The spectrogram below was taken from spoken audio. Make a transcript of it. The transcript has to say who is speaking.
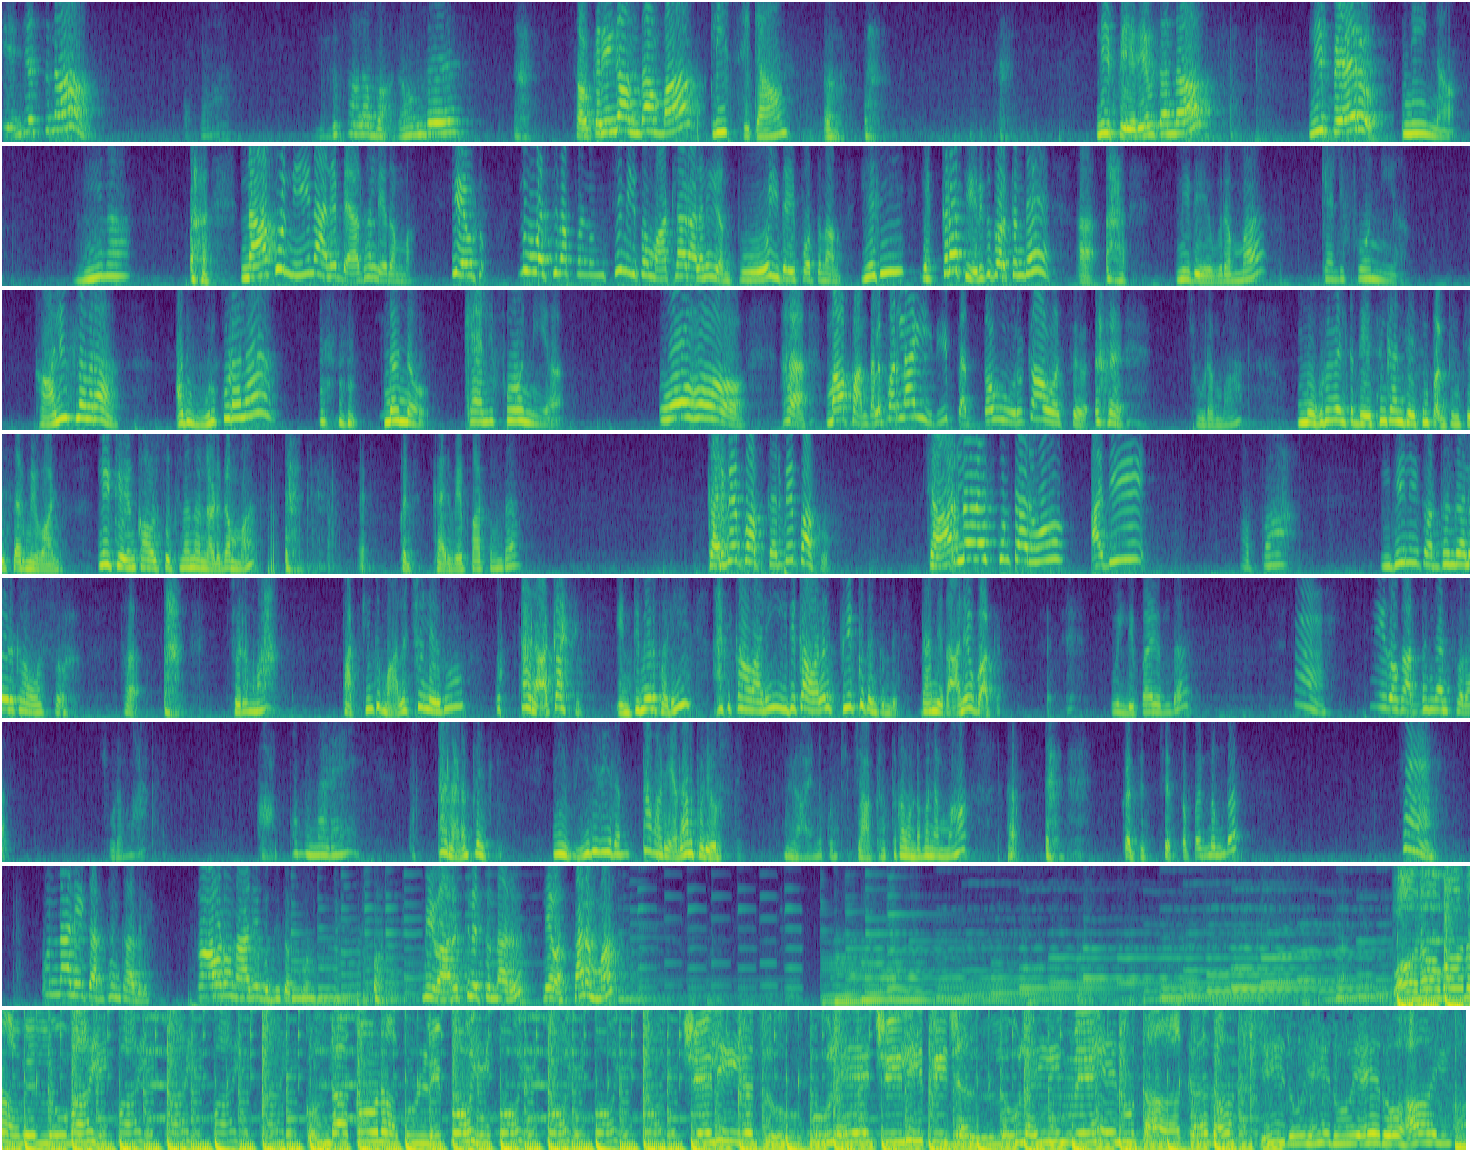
Speaker 1: ఏం చేస్తున్నా? ఇల్లు చాలా బాగా ఉంది. సౌకర్యంగా ఉందా అమ్మా?
Speaker 2: ప్లీజ్ సిట్ డౌన్
Speaker 1: నీ పేరేమిటన్నా? నీ పేరు?
Speaker 2: నీనా.
Speaker 1: నీనా? నాకు నీనా అనే భేదం లేదమ్మా. ఏమిటో? నువ్వు వచ్చినప్పటి నుంచి నీతో మాట్లాడాలని ఎంతో ఇదైపోతున్నాను. ఏది? ఎక్కడా తీరిక దొరకందే. నీదేవురమ్మా
Speaker 2: కాలిఫోర్నియా
Speaker 1: కాలీఫ్లవరా అది ఊరు కూడానా?
Speaker 2: No no California.
Speaker 1: ఓహో! హ, మా పందల పర్లా ఇది పెద్ద ఊరు కావచ్చు. చూడమ్మా మొగుడు వెంట దేశం కాని దేశం పంపించేశారు మీ వాళ్ళు. నీకేం కావాల్సి వచ్చినా నన్ను అడగమ్మా. కొంచెం కరివేపాకు ఉందా? కరివేపాకు కరివేపాకు. చారులో వేసుకుంటారు. అది అబ్బా ఇదే నీకు అర్థం కాలేదు కావచ్చు. చూడమ్మా పక్కింటి మాలక్ష్యం లేదు. ఉత్తర ఆకాశి ఇంటి మీద పడి అది కావాలి ఇది కావాలని పీక్కు తింటుంది. దాన్ని రానివ్వు బాక ఉల్లిపాయ ఉందా? నీదొక అర్థం కాని చూడ చూడమ్మా ఆ అప్పం ఉన్నాడే. కొత్త రణపేదికి ఈ వీధి వీధంతా వాడు ఎదాన పడి వస్తుంది మీ ఆయన కొంచెం జాగ్రత్తగా ఉండమనమ్మా. కొంచెం చెత్త చింతపండు ఉందా ఉన్నా నీకు అర్థం కాదులే. రావడం నాదే బుద్ధి తక్కువ. మీ వారొచ్చినట్టున్నారు నేను వస్తానమ్మా.
Speaker 3: వాన వాన చిలిపి జల్లులై మేను తాకగా. ఏదో ఏదో ఏదో హాయి.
